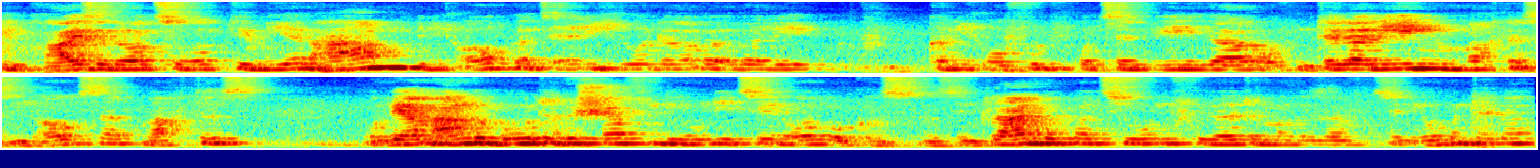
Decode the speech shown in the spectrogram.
die Preise dort zu optimieren. Haben, bin ich auch ganz ehrlich, nur dabei überlegt, kann ich auf 5% weniger auf dem Teller liegen, macht das nicht auch satt, macht es. Und wir haben Angebote geschaffen, die um die 10 Euro kosten. Das sind kleine Proportionen, früher hätte man gesagt Seniorenteller,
